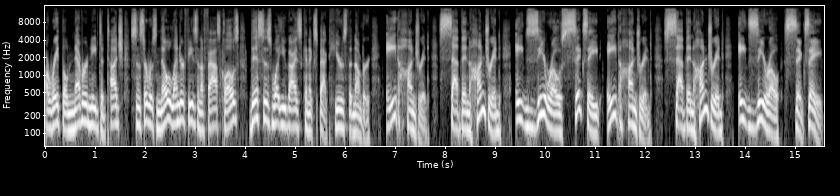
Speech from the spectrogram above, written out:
a rate they'll never need to touch since there was no lender fees and a fast close. This is what you guys can expect. Here's the number 800 700 8068 800 700 8068.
